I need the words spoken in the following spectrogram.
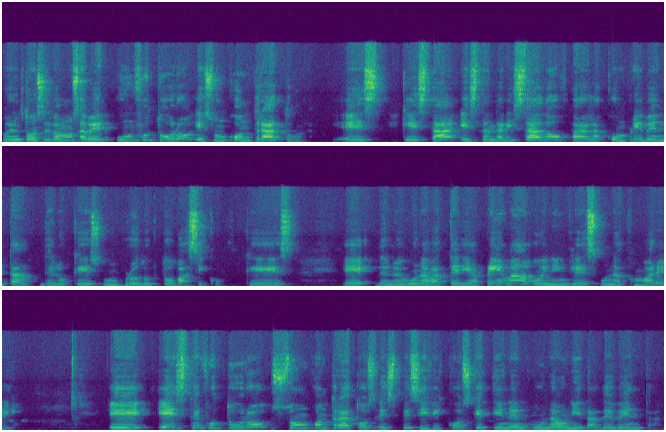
Bueno, entonces vamos a ver, un futuro es un contrato. Es, que está estandarizado para la compra y venta de lo que es un producto básico, que es eh, de nuevo una materia prima o en inglés una commodity. Eh, este futuro son contratos específicos que tienen una unidad de venta.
